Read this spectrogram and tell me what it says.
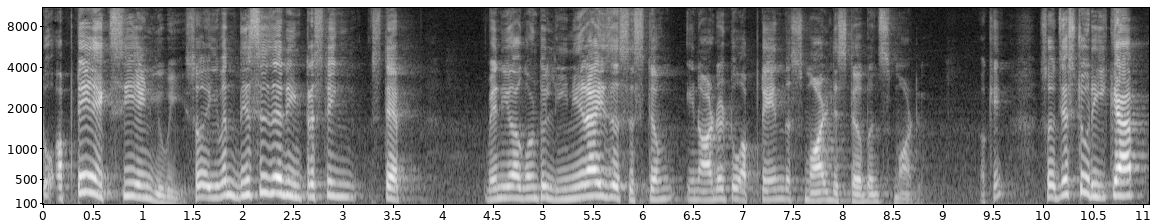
to obtain x c and u v. So, even this is an interesting step when you are going to linearize a system in order to obtain the small disturbance model. Okay. So, just to recap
